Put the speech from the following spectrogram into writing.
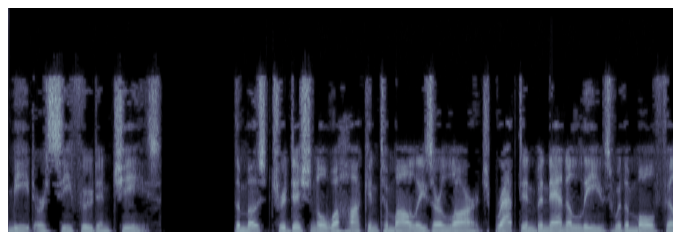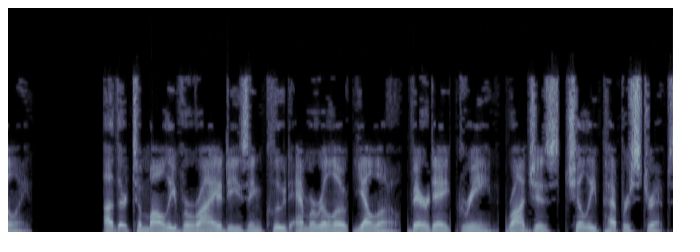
meat or seafood and cheese. The most traditional Oaxacan tamales are large, wrapped in banana leaves with a mole filling. Other tamale varieties include amarillo yellow, verde green, rajas chili pepper strips,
